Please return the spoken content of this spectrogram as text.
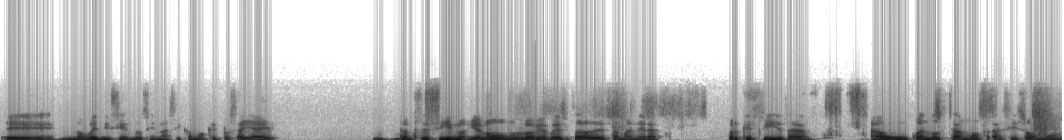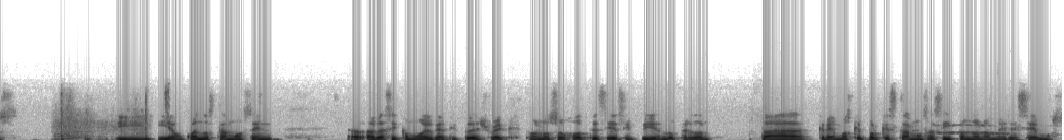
eh, no bendiciendo, sino así como que pues allá él. Entonces sí, no, yo no lo había pensado de esa manera, porque sí, o sea, aun cuando estamos así somos, y, y aun cuando estamos en, ahora sí como el gatito de Shrek con los ojotes y así pidiendo perdón, está, creemos que porque estamos así, pues no lo merecemos.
